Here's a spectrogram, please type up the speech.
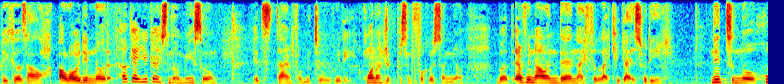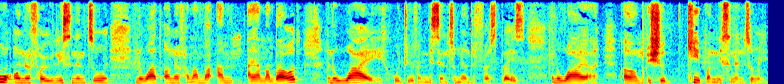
because I'll I'll already know that okay, you guys know me, so it's time for me to really 100% focus on you. But every now and then, I feel like you guys really need to know who on earth are you listening to and what on earth I'm, I'm, I am about and why would you even listen to me in the first place and why um, you should keep on listening to me.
